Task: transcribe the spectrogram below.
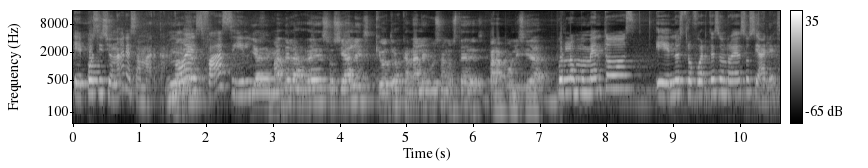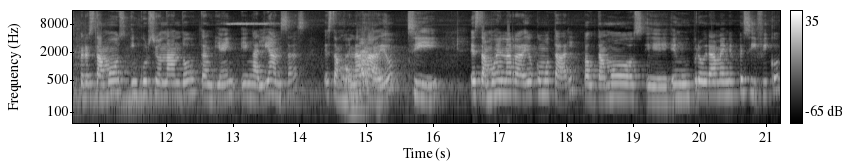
eh, posicionar esa marca. No No, es fácil. Y además de las redes sociales, ¿qué otros canales usan ustedes para publicidad? Por los momentos, eh, nuestro fuerte son redes sociales, pero estamos incursionando también en alianzas. Estamos ¿Con en la radio, sí, estamos en la radio como tal, pautamos eh, en un programa en específico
